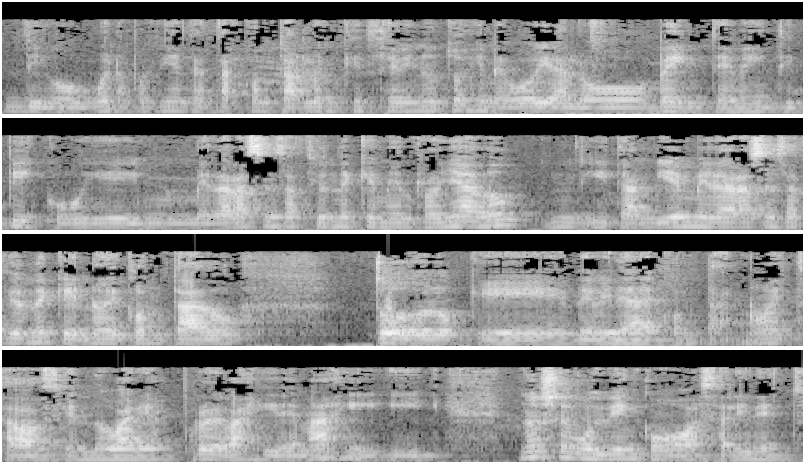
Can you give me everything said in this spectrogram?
digo, bueno, pues voy a intentar contarlo en 15 minutos y me voy a los 20, 20 y pico. Y me da la sensación de que me he enrollado y también me da la sensación de que no he contado todo lo que debería de contar, ¿no? He estado haciendo varias pruebas y demás y, no sé muy bien cómo va a salir esto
